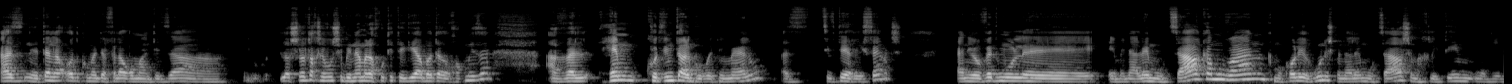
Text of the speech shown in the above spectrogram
אז ניתן לה עוד קומדיה אפלה רומנטית, זה ה... לא, שלא תחשבו שבינה מלאכותית הגיעה הרבה יותר רחוק מזה, אבל הם כותבים את האלגוריתמים האלו, אז צוותי ריסרצ' אני עובד מול uh, מנהלי מוצר כמובן, כמו כל ארגון יש מנהלי מוצר שמחליטים נגיד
